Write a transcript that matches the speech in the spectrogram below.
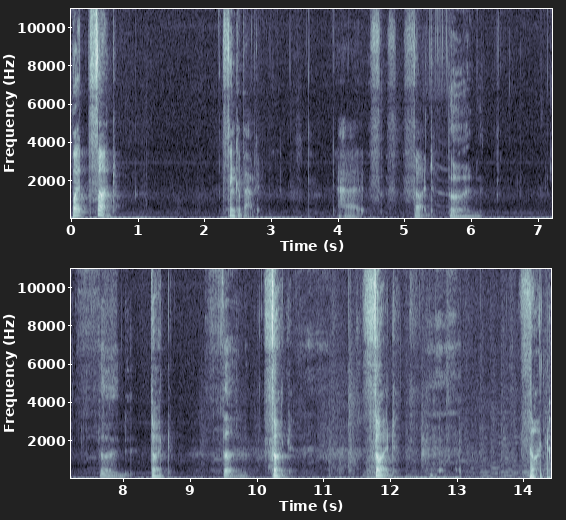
but Thud. Think about it. Uh, th- thud. Thud. Thud. Thud. Thud. Thud. Thud. Thud.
